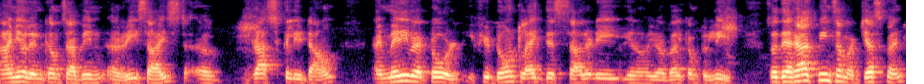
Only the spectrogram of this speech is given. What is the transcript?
annual incomes have been uh, resized uh, drastically down, and many were told if you don't like this salary, you know you're welcome to leave. So there has been some adjustment.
